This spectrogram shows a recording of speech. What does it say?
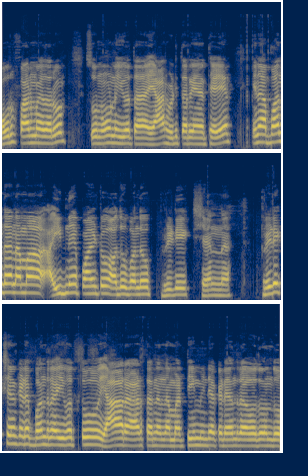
ಅವರು ಫಾರ್ಮ್ ಇದಾರು. ಸೊ ನೋಡೋಣ ಇವತ್ತು ಯಾರು ಹೊಡಿತಾರೆ ಅಂತ ಹೇಳಿ. ಏನಪ್ಪ ಬಂದ್ರೆ ನಮ್ಮ ಐದನೇ ಪಾಯಿಂಟು ಅದು ಬಂದು ಪ್ರಿಡಿಕ್ಷನ್ ಪ್ರಿಡಿಕ್ಷನ್ ಕಡೆ ಬಂದ್ರೆ ಇವತ್ತು ಯಾರು ಆಡ್ತಾರೆ ನಮ್ಮ ಟೀಮ್ ಇಂಡಿಯಾ ಕಡೆ ಅಂದ್ರೆ ಅದೊಂದು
